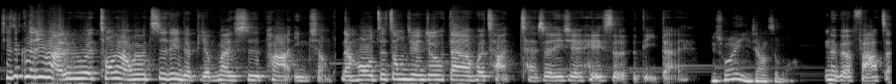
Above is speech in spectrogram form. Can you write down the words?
其实科技法律会通常会制定的比较慢，是怕影响，然后这中间就当然会产产生一些黑色的地带。你说会影响什么？那个发展，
